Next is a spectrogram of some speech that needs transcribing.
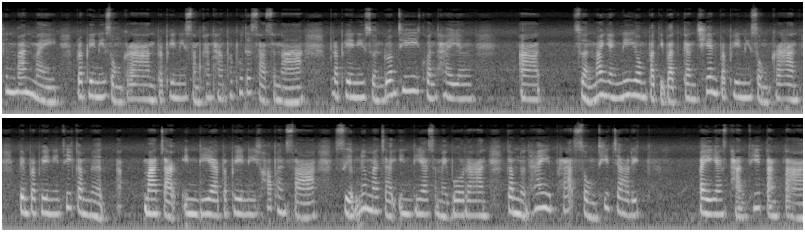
ขึ้นบ้านใหม่ ประเพณีสงกรานต์ประเพณีสำคัญทางพระพุทธศาสนา ประเพณีส่วนร่วมที่คนไทยยังส่วนมากยังนิยมปฏิบัติกัน เช่น ประเพณีสงกรานต์เป็นประเพณีที่กำเนิด มาจากอินเดียประเพณีเข้าพรรษา เสื่อมเนื่องมาจากอินเดียสมัยโบราณกำหนดให้พระสงฆ์ที่จาริก ไปยังสถานที่ต่าง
